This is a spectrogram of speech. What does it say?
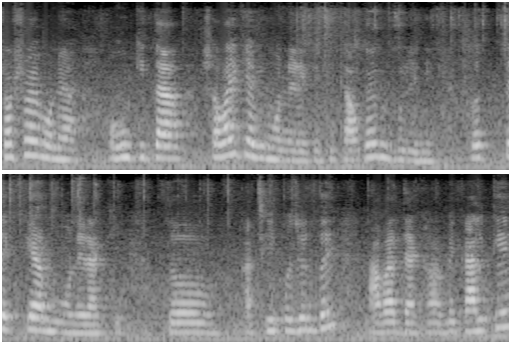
সবসময় মনে হয়, অঙ্কিতা, সবাইকে আমি মনে রেখেছি, কাউকে আমি ভুলিনি। প্রত্যেককে আমি মনে রাখি। তো আজকে এই পর্যন্তই। আবার দেখা হবে কালকে।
